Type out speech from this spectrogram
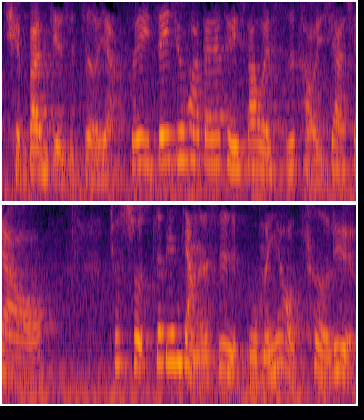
前半节是这样，所以这句话大家可以稍微思考一下下哦。就说这边讲的是我们要有策略。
